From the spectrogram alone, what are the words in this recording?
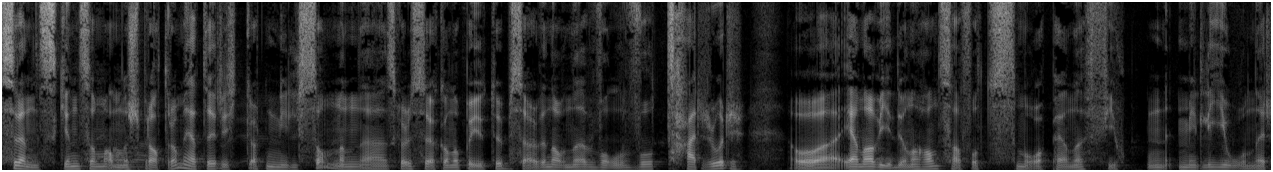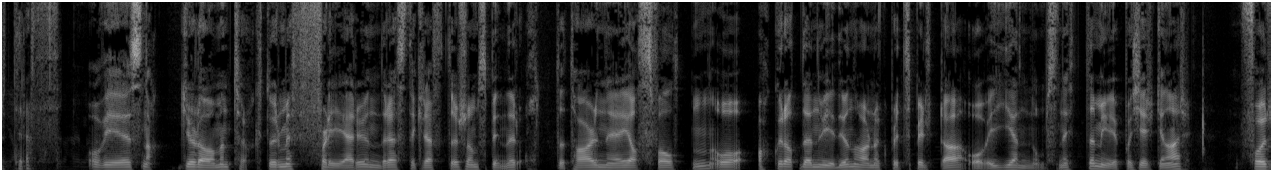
Svensken som Anders prater om, heter Richard Nilsson, men eh, skal du søke han opp på YouTube, så er det ved navnet Volvo Terror. Og en av videoene hans har fått småpene 14 millioner treff. Og vi snakker da om en traktor med flere hundre hestekrefter som spinner åttetall ned i asfalten, og akkurat den videoen har nok blitt spilt av over gjennomsnittet mye på kirken her. For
